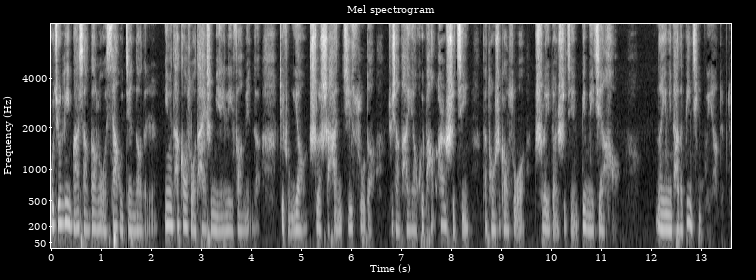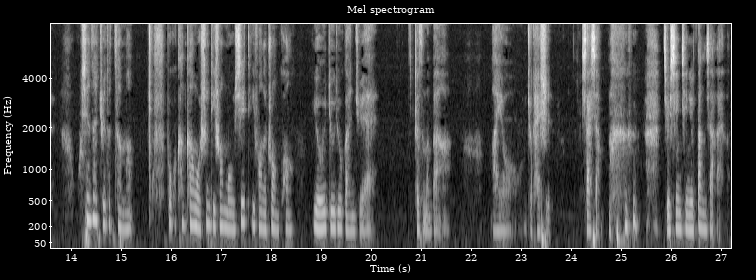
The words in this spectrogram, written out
我就立马想到了我下午见到的人，因为他告诉我他也是免疫力方面的，这种药吃了是含激素的，就像他一样会胖二十斤。他同时告诉我，吃了一段时间并没见好，那因为他的病情不一样，对不对？我现在觉得怎么？不过看看我身体上某些地方的状况，有一丢丢感觉，这怎么办啊？哎呦，就开始瞎想，就心情就荡下来了。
